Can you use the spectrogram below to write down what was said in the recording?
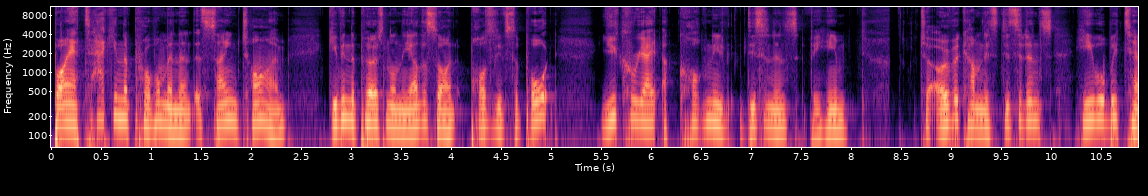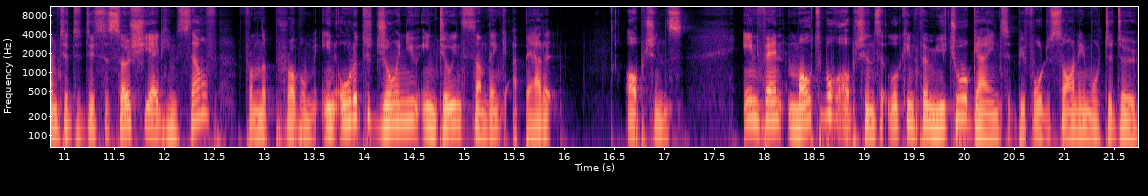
By attacking the problem and at the same time giving the person on the other side positive support, you create a cognitive dissonance for him. To overcome this dissonance, he will be tempted to disassociate himself from the problem in order to join you in doing something about it. Options Invent multiple options looking for mutual gains before deciding what to do.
